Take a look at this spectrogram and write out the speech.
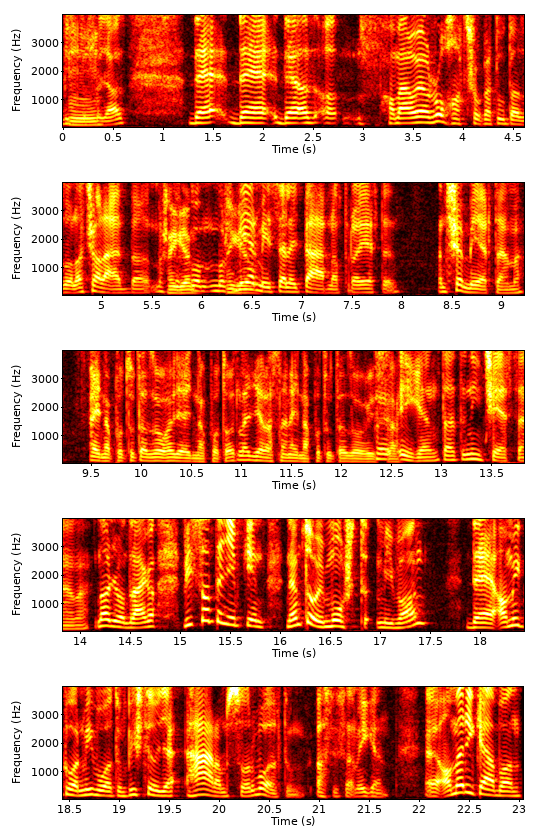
biztos, Mhm. hogy az. De, de, de az, a, ha már olyan rohadt sokat utazol a családdal, most, Igen, akkor, most igen. miért mész el egy pár napra, érted? Hát semmi értelme. Egy napot utazol, hogy egy napot ott legyél, aztán egy napot utazol vissza. Igen, tehát nincs értelme. Nagyon drága. Viszont egyébként nem tudom, hogy most mi van, de amikor mi voltunk Pisti, ugye háromszor voltunk, azt hiszem, igen. Amerikában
